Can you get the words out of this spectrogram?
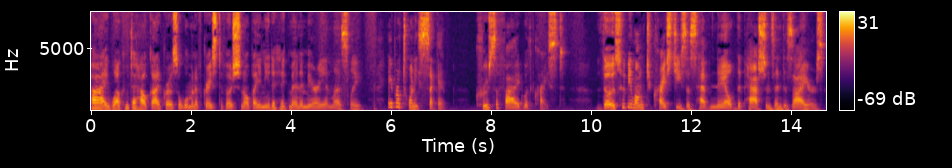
Hi, welcome to How God Grows a Woman of Grace devotional by Anita Higman and Marian Leslie. April 22nd Crucified with Christ. Those who belong to Christ Jesus have nailed the passions and desires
